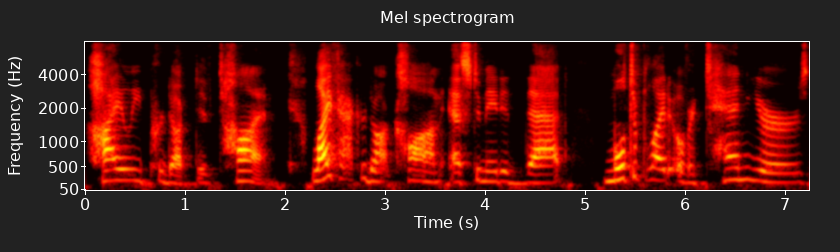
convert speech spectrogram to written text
highly productive time. Lifehacker.com estimated that multiplied over 10 years,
